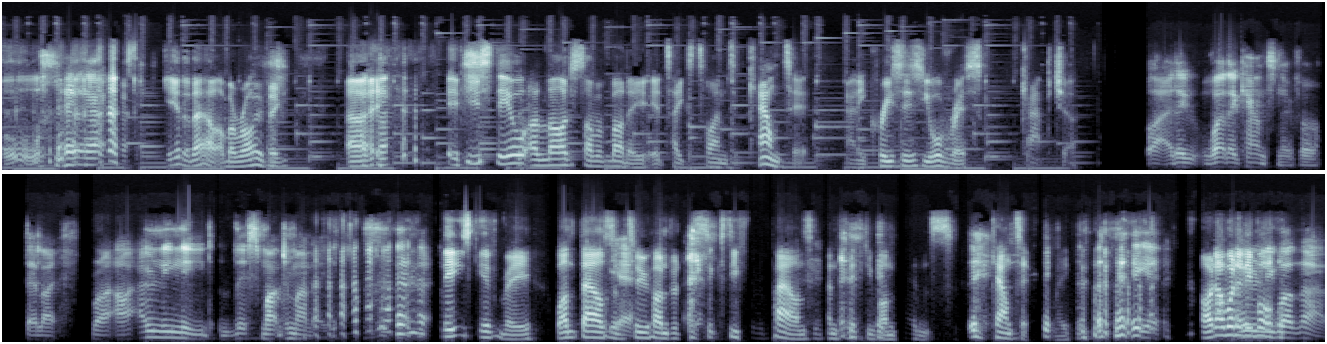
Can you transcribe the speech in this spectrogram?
In and out, I'm arriving. Uh, if you steal a large sum of money, it takes time to count it and increases your risk capture. Why are they? What are they counting it for? They're like, right, I only need this much money. Please give me one thousand two hundred sixty-four pounds and fifty-one pence. Count it for me. yeah, I don't want I any only more. want that.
